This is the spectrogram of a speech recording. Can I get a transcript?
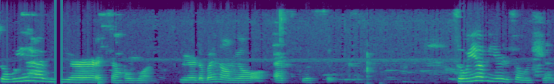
So we have here example 1. Square the binomial x plus 6. So we have here the solution.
